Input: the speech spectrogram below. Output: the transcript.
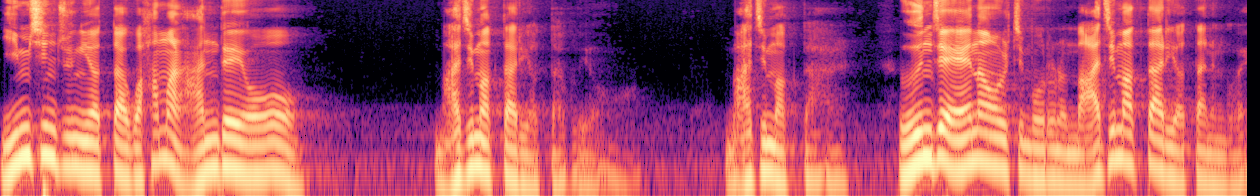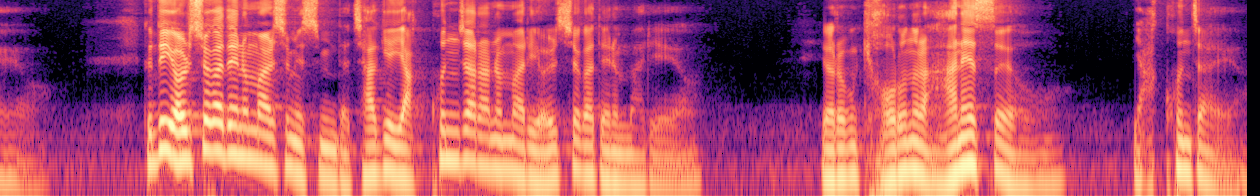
임신 중이었다고 하면 안 돼요. 마지막 달이었다고요. 마지막 달. 언제 애 나올지 모르는 마지막 달이었다는 거예요. 근데 열쇠가 되는 말씀이 있습니다. 자기의 약혼자라는 말이 열쇠가 되는 말이에요. 여러분 결혼을 안 했어요. 약혼자예요.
